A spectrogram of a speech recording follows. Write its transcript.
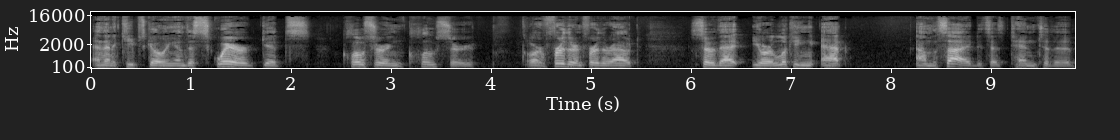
and then it keeps going, and the square gets closer and closer, or further and further out, so that you're looking at on the side. It says ten to the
